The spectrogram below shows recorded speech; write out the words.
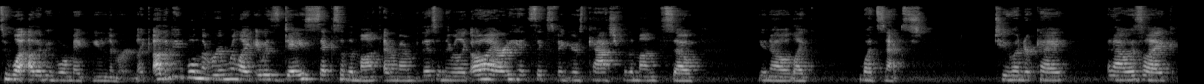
to what other people were making in the room. Like other people in the room were like, it was day six of the month. I remember this, and they were like, oh, I already hit six figures cash for the month, so you know, like, what's next? 200k, and I was like,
